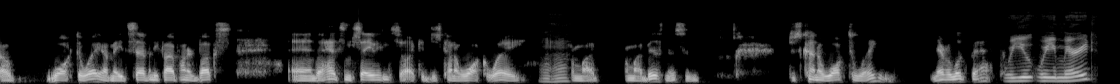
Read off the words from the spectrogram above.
I walked away. I made 7,500 bucks and I had some savings, so I could just kind of walk away Mhm. from my from my business, and just kind of walked away and never looked back. Were you were you married?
